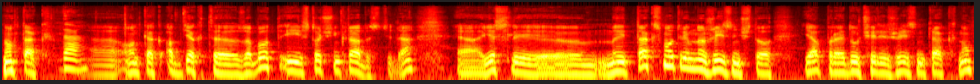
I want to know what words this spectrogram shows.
Ну так, да. Э, он как объект э, забот и источник радости. Да? Э, если мы так смотрим на жизнь, что я пройду через жизнь так, ну,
